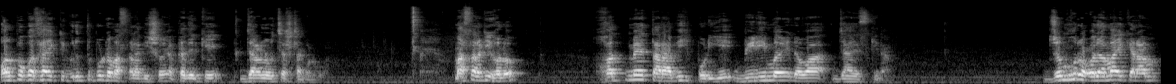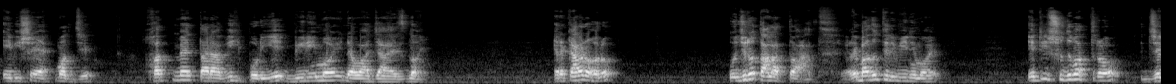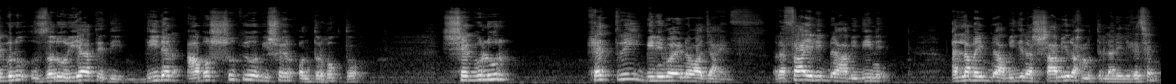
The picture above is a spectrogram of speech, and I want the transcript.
অল্প কথায় একটি গুরুত্বপূর্ণ মাসালা বিষয় আপনাদেরকে জানানোর চেষ্টা করব। মাসালাটি হলো, খতমে তারাবিহ পড়িয়ে বিনিময় নেওয়া জায়েজ কিনা? জমহুর ওলামাই কেরাম এ বিষয়ে একমত যে, খতমে তারাবিহ পড়িয়ে বিনিময় নেওয়া জায়েজ নয়। এর কারণ হলো, উজরত আলাত্ত আত এবাদতের বিনিময়, এটি শুধুমাত্র যেগুলো জরুরিয়াতে দিন, দিনের আবশ্যকীয় বিষয়ের অন্তর্ভুক্ত, সেগুলোর ক্ষেত্রেই বিনিময় নেওয়া যায়। রাসাইল ইবনে আবিদিনে আল্লামা ইবনে আবিদিন আর স্বামী রহমতুল্লাহ লিখেছেন,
